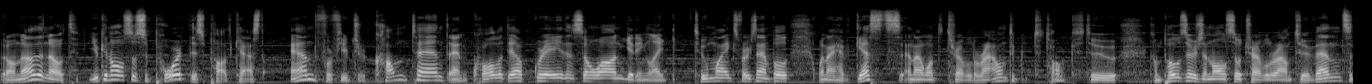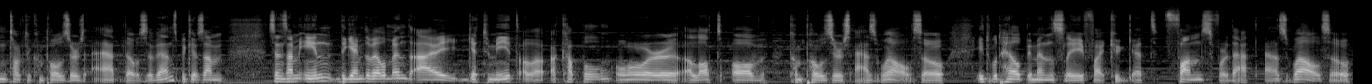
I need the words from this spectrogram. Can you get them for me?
But on another note you can also support this podcast and for future content and quality upgrade and so on, getting like two mics, for example, when I have guests and I want to travel around to, to, talk to composers and also travel around to events and talk to composers at those events because I'm since I'm in the game development, I get to meet a, a couple or a lot of composers as well. So it would help immensely if I could get funds for that as well. So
